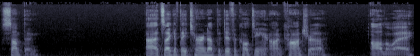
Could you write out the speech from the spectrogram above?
something. Uh, it's like if they turned up the difficulty on Contra all the way,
